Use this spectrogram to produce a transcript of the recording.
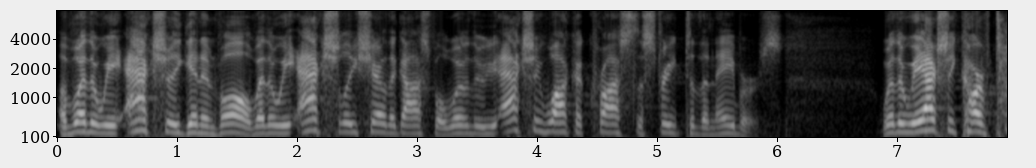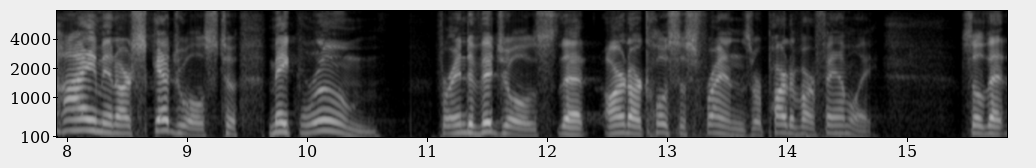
of whether we actually get involved, whether we actually share the gospel, whether we actually walk across the street to the neighbors, whether we actually carve time in our schedules to make room for individuals that aren't our closest friends or part of our family, so that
